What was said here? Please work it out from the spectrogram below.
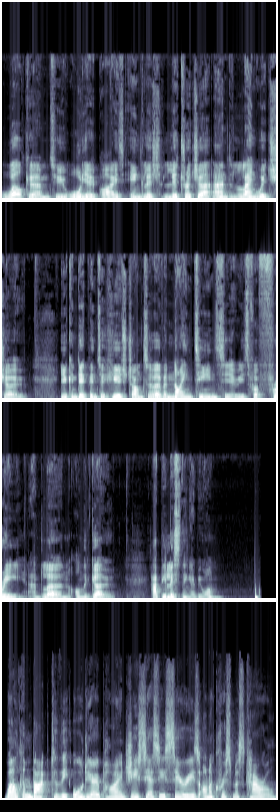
Welcome to Audiopi's English Literature and Language Show. You can dip into huge chunks of over 19 series for free and learn on the go. Happy listening, everyone. Welcome back to the Audiopi GCSE series on A Christmas Carol.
